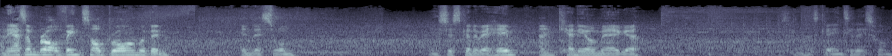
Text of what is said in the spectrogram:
And he hasn't brought Vince or Braun with him in this one. It's just going to be him and Kenny Omega. So let's get into this one.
